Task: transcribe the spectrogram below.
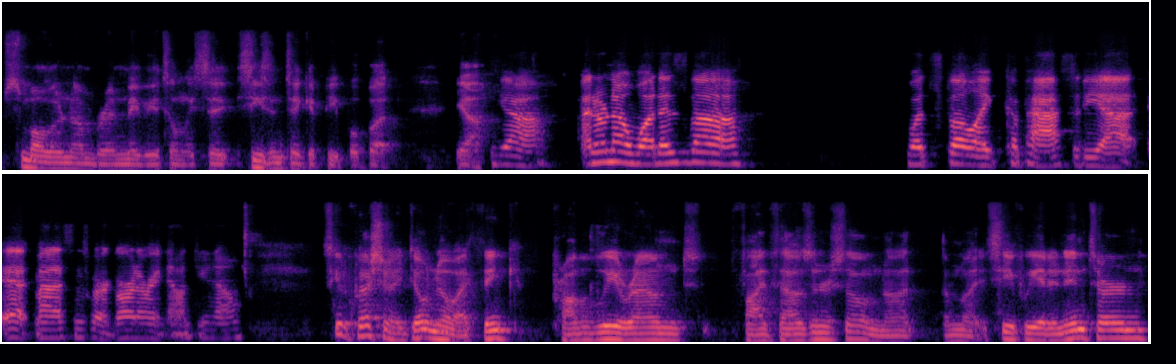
smaller number and maybe it's only se- season ticket people but yeah. Yeah. I don't know what is the what's the like capacity at at madison square garden right now? Do you know? It's a good question. I don't know. I think probably around 5,000 or so. I'm not, I'm not, see if we had an intern,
